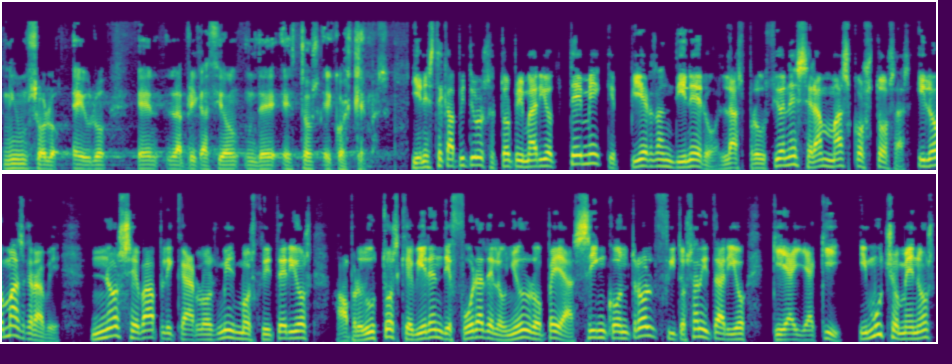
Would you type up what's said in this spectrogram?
ni un solo euro en la aplicación de estos ecoesquemas. Y en este capítulo el sector primario teme que pierdan dinero, las producciones serán más costosas y lo más grave, no se va a aplicar los mismos criterios a productos que vienen de fuera de la Unión Europea sin control fitosanitario que hay aquí y mucho menos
